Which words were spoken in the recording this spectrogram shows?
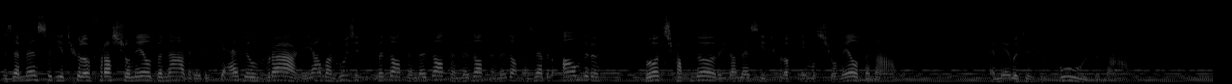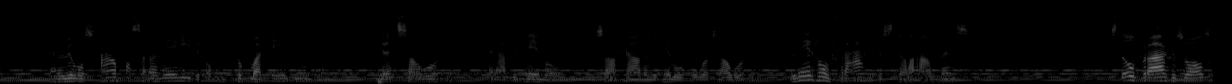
Er zijn mensen die het geloof rationeel benaderen, hebben veel vragen. Ja, maar hoe zit het met dat en met dat en met dat en met dat? En ze hebben een andere boodschap nodig dan mensen die het geloof emotioneel benaderen. En meer met hun gevoel benaderen. En we willen ons aanpassen aan één ieder, omdat er toch maar één iemand gered zou worden en naar de hemel zou gaan en de hemel voller zou worden. Leer van vragen te stellen aan mensen. Stel vragen zoals,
